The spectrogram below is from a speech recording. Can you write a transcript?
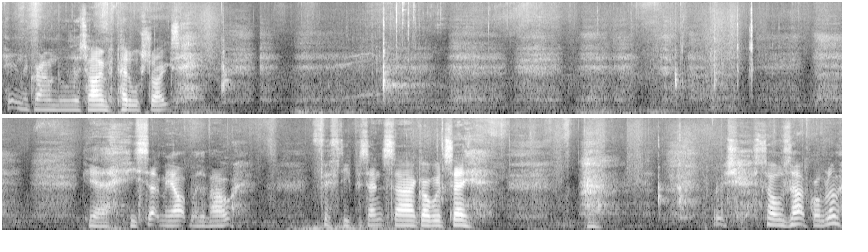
hitting the ground all the time, pedal strikes. Yeah, he set me up with about 50% sag, I would say, which solves that problem.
